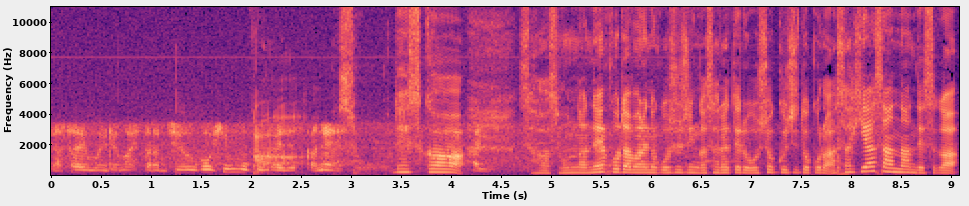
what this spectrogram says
野菜も入れましたら15品目ぐらいですかね。そうですか。はい、さあそんなねこだわりのご主人がされてるお食事どころ朝日屋さんなんですが、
